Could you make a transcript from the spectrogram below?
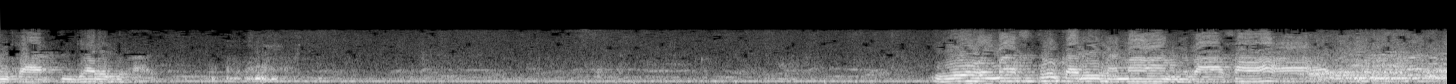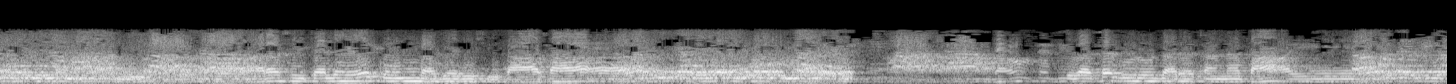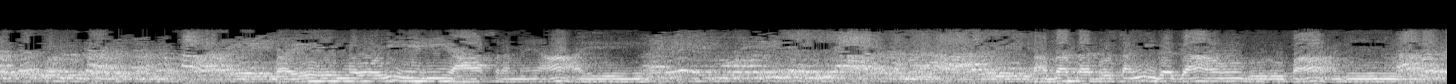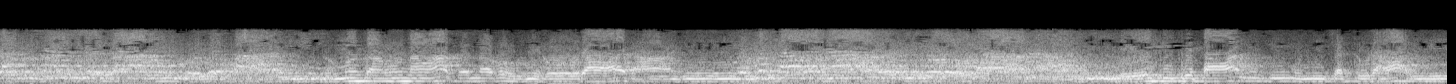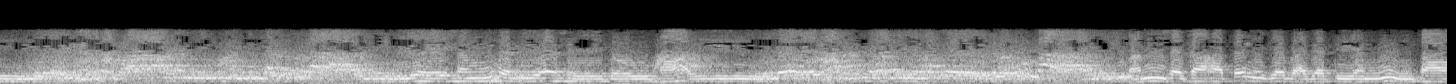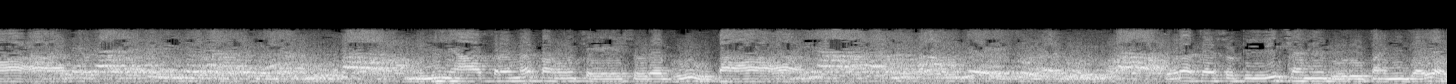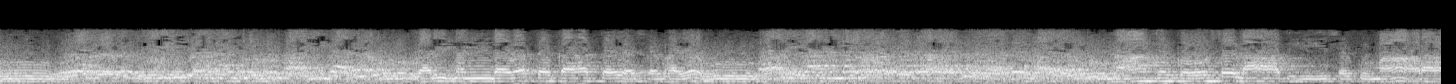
संख्या ग्यारह के बाद यो मस्तु करिणमानिवासा हरसितले कुंभ ऋषिकासा बहुत दिवस गुरु दर्शन पाए भय मोई आश्रम आए अब प्रभु संग जाऊँ गुरु पाही तुम कहूँ नाथ न हो विहोरा एक कृपा निधि मुनि चतुराई। संग दिवस दो भाई। अंत कहत निज भगति अंता मुनि आश्रम पहुँचे सुर भूपा तुरत सुटी क्षण गुरु पन करि दंडवत कहत यश भयऊ नाथ कौशलाधीश कुमारा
